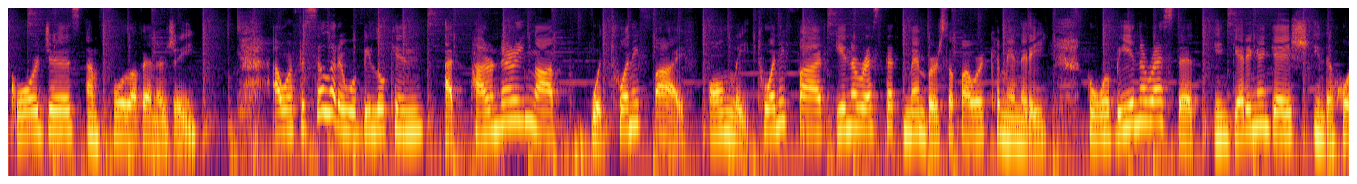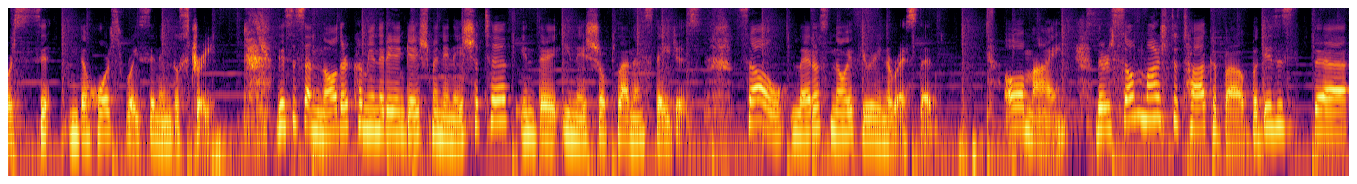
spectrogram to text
gorgeous and full of energy. Our facility will be looking at partnering up with 25, only 25 interested members of our community who will be interested in getting engaged in the horse in the horse racing industry. This is another community engagement initiative in the initial planning stages. So let us know if you're interested. Oh my, there's so much to talk about, but this is the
